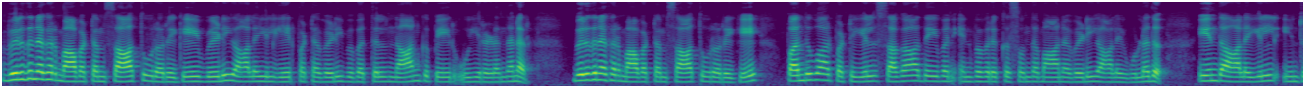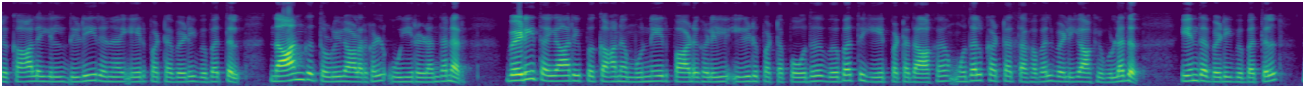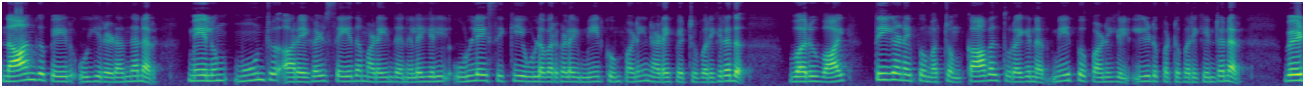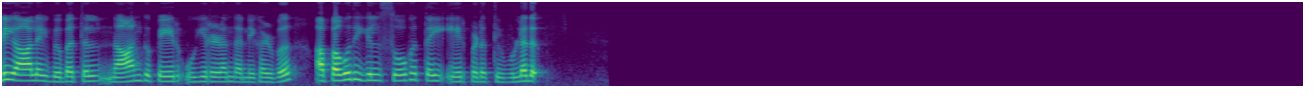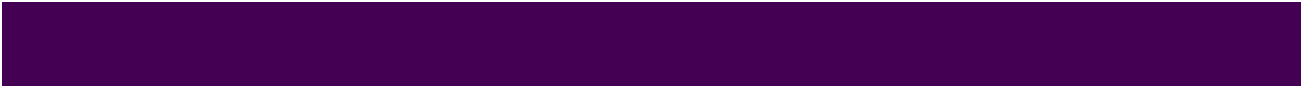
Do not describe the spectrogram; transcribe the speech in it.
விருதுநகர் மாவட்டம் சாத்தூர் அருகே வெடி ஆலையில் ஏற்பட்ட வெடி விபத்தில் நான்கு பேர் உயிரிழந்தனர். விருதுநகர் மாவட்டம் சாத்தூர் அருகே பந்துவார்பட்டியில் சகாதேவன் என்பவருக்கு சொந்தமான வெடி ஆலை உள்ளது. இந்த ஆலையில் இன்று காலையில் திடீரென ஏற்பட்ட வெடி விபத்தில் நான்கு தொழிலாளர்கள் உயிரிழந்தனர். வெடி தயாரிப்புக்கான முன்னேற்பாடுகளில் ஈடுபட்ட போது விபத்து ஏற்பட்டதாக முதல்கட்ட தகவல் வெளியாகியுள்ளது இந்த வெடி விபத்தில் நான்கு பேர் உயிரிழந்தனர். மேலும் மூன்று அறைகள் சேதமடைந்த நிலையில் உள்ளே சிக்கியுள்ளவர்களை மீட்கும் பணி நடைபெற்று வருகிறது. வருவாய் தீயணைப்பு மற்றும் காவல்துறையினர் மீட்பு பணியில் ஈடுபட்டு வருகின்றனர். வெடி ஆலை விபத்தில் நான்கு பேர் உயிரிழந்த நிகழ்வு அப்பகுதியில் சோகத்தை ஏற்படுத்தியுள்ளது.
